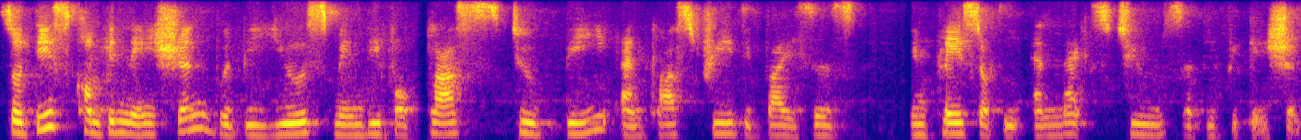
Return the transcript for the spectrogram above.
So this combination would be used mainly for class 2B and class 3 devices in place of the Annex 2 certification.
